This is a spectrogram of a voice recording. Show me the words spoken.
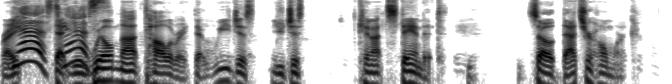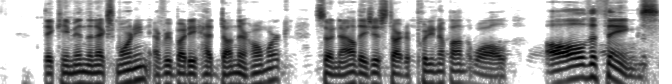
Right? Yes, That yes. you will not tolerate, that we just, you just cannot stand it. So that's your homework. They came in the next morning. Everybody had done their homework. So now they just started putting up on the wall all the things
